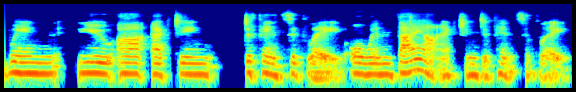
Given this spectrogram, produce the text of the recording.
when you are acting defensively or when they are acting defensively?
